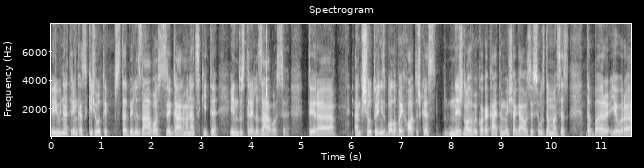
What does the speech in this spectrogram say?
Ir jų net rinka sakyčiau taip stabilizavosi galima net sakyti industrializavosi. Tai yra anksčiau turinys buvo labai chaotiškas nežinodavai kokią katę maiše gausi siųsdamasis. Dabar jau yra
